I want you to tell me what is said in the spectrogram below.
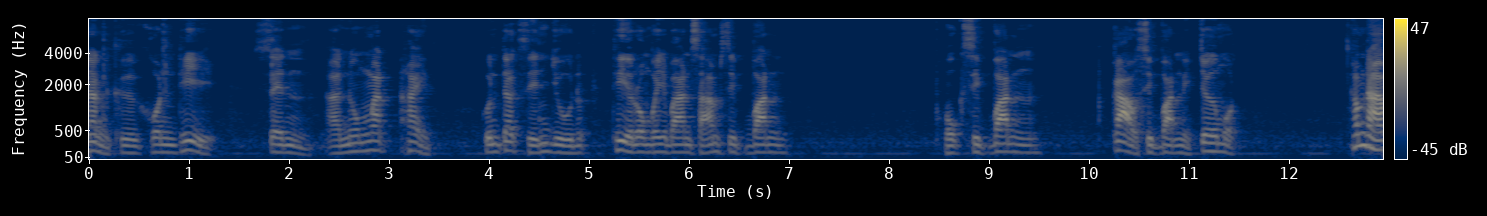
นั่นคือคนที่เซ็นอนุมัติให้คุณทักษิณอยู่ที่โรงพยาบาล 30 วัน 60 วัน 90 วันนี่เจอหมดคำถาม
